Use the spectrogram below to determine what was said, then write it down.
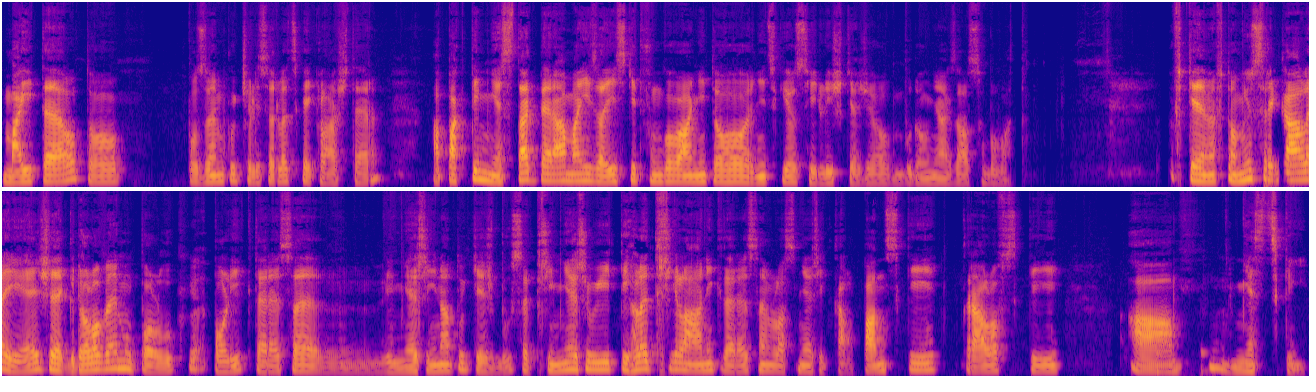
majitel toho pozemku, čili sedlecký klášter, a pak ty města, která mají zajistit fungování toho hornického sídliště, že jo, budou nějak zásobovat. V, těm, v tom just regále je, že k dolovému polu, poli, které se vyměří na tu těžbu, se přiměřují tyhle tři lány, které jsem vlastně říkal. Panský, královský a městský.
